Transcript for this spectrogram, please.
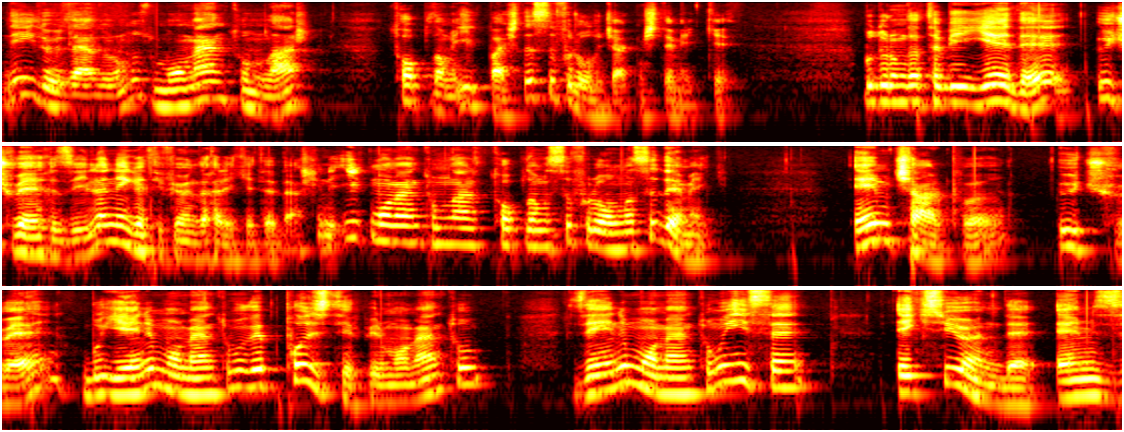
Neydi özel durumumuz? Momentumlar toplamı ilk başta sıfır olacakmış demek ki. Bu durumda tabii y de 3v hızıyla negatif yönde hareket eder. Şimdi ilk momentumlar toplamı sıfır olması demek m çarpı 3v bu y'nin momentumu ve pozitif bir momentum. z'nin momentumu ise eksi yönde mz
